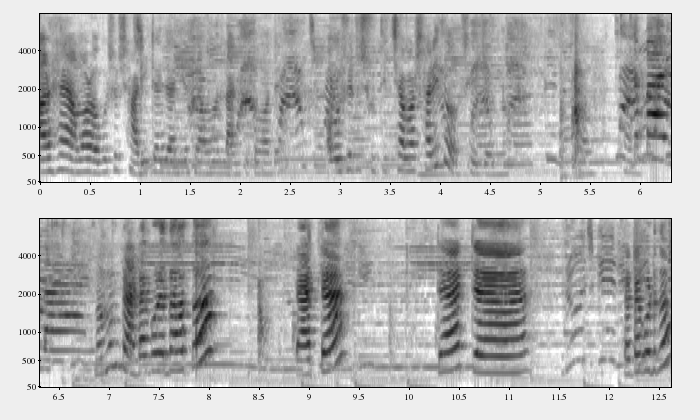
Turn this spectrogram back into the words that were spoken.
আর হ্যাঁ আমার অবশ্যই শাড়িটা জানিও কেমন লাগছে তোমাদের। অবশ্যই একটু সুতির ছাপার শাড়ি তো, সেই জন্য। মামুন, টাটা করে দাও তো। টাটা। টাটা। টাটা করে দাও।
